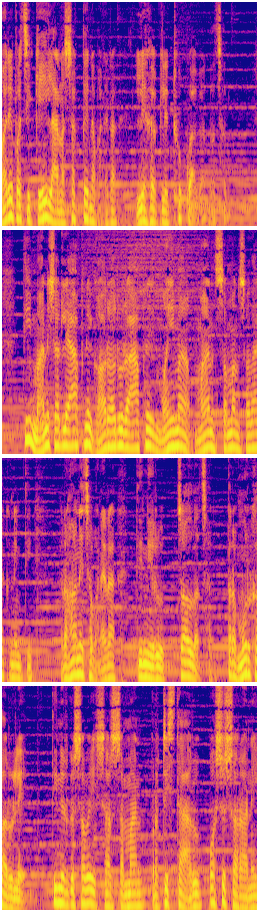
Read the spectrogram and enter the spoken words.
मरेपछि केही लान सक्दैन भनेर लेखकले ठुक्वा गर्दछन्। ती मानिसहरूले आफ्नै घरहरू र आफ्नै महिमा मान सम्मान सदाको निम्ति रहनेछ भनेर तिनीहरू चल्दछन्। तर मूर्खहरूले तिनीहरूको सबै सरसम्मान प्रतिष्ठाहरू पशु सरह नै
